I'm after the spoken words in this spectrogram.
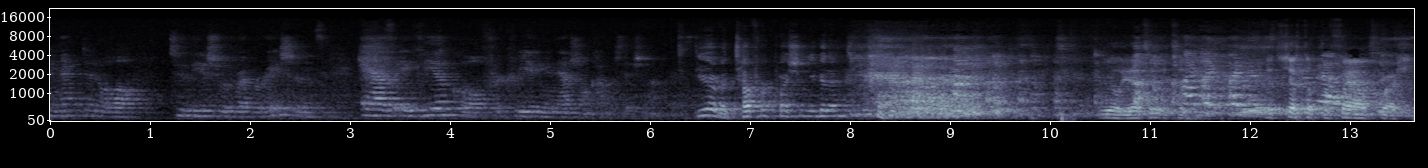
connect at all to the issue of reparations as a vehicle for creating a national conversation on race? Do you have a tougher question you could answer? Really, that's it. It's a-. It's just a profound question.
